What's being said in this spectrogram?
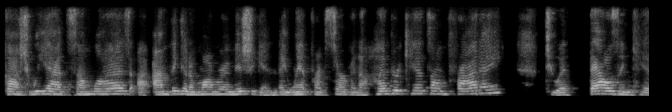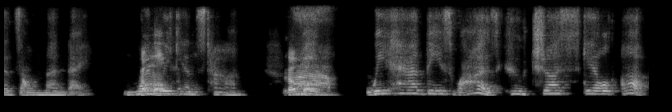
Gosh, we had some Ys. I, am thinking of Monroe, Michigan. They went from serving 100 kids on Friday to a 1,000 kids on Monday. One on. weekend's time. Come wow. on we had these wives who just scaled up.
